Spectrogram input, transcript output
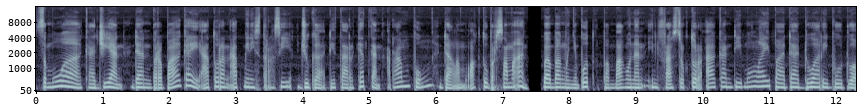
Semua kajian dan berbagai aturan administrasi juga ditargetkan rampung dalam waktu bersamaan. Bambang menyebut pembangunan infrastruktur akan dimulai pada 2022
